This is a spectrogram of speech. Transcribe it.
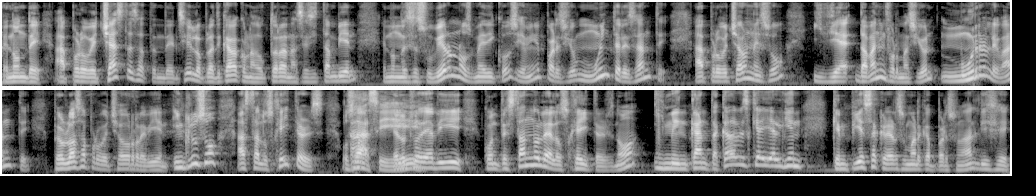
en donde aprovechaste esa tendencia y lo platicaba con la doctora Nacesi también, en donde se subieron los médicos y a mí me pareció muy interesante. Aprovecharon eso y daban información muy relevante, pero lo has aprovechado re bien. Incluso hasta los haters. O sea, Ah, sí. el otro día vi contestándole a los haters, ¿no? Y me encanta. Cada vez que hay alguien que empieza a crear su marca personal, dice,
